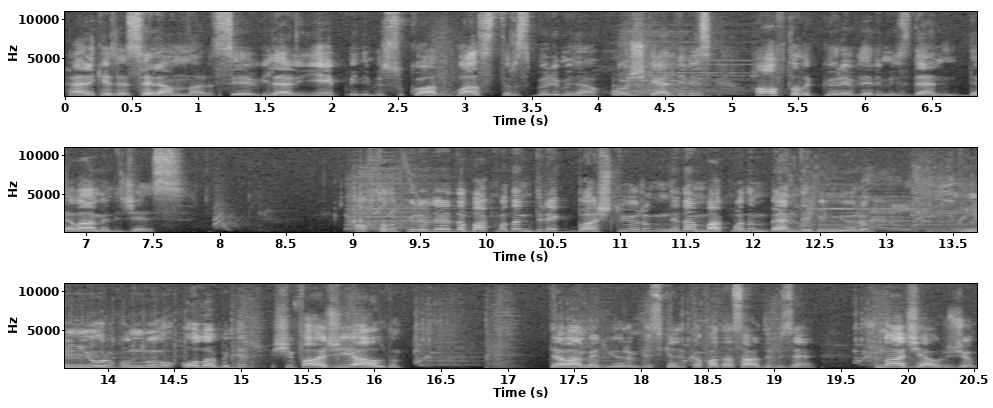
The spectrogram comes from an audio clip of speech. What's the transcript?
Herkese selamlar, sevgiler. Yepyeni bir Squad Busters bölümüne hoş geldiniz. Haftalık görevlerimizden devam edeceğiz. Haftalık görevlere de bakmadan direkt başlıyorum. Neden bakmadım ben de bilmiyorum. Günün yorgunluğu olabilir. Şifacıyı aldım. Devam ediyorum. İskelet kafa da sardı bize. Şunu aç yavrucuğum.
